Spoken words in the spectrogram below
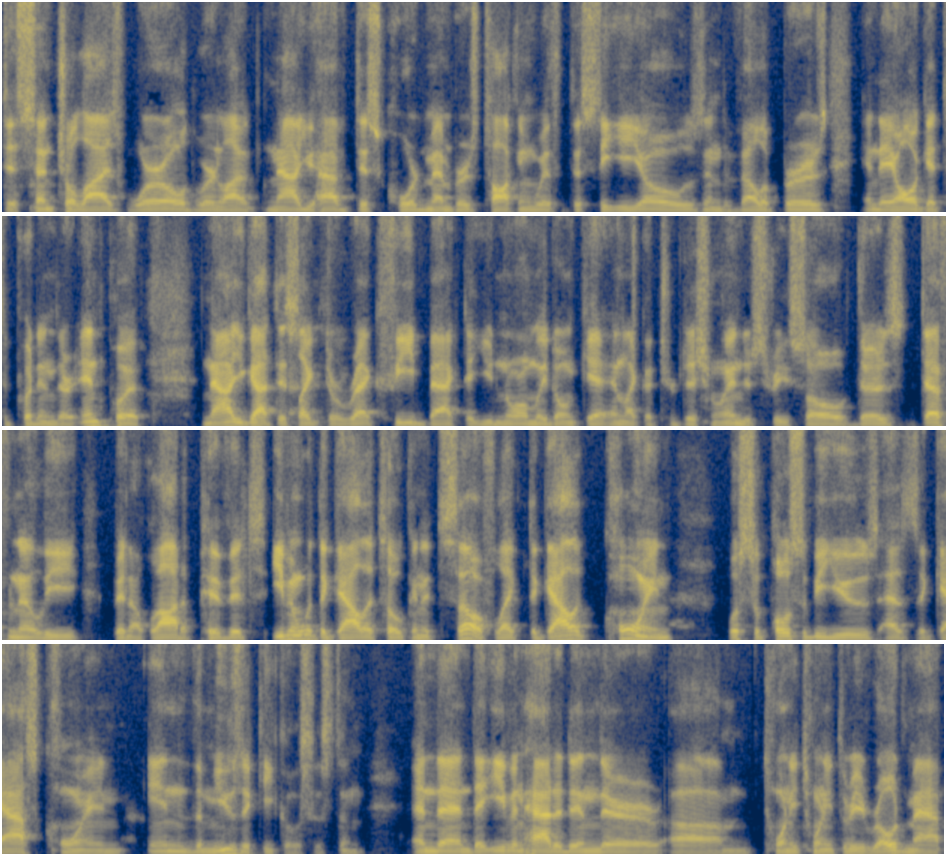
decentralized world where like now you have discord members talking with the ceos and developers and they all get to put in their input. Now you got this like direct feedback that you normally don't get in like a traditional industry. So there's definitely been a lot of pivots even with the gala token itself. Like the gala coin was supposed to be used as the gas coin in the music ecosystem and then they even had it in their um, 2023 roadmap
